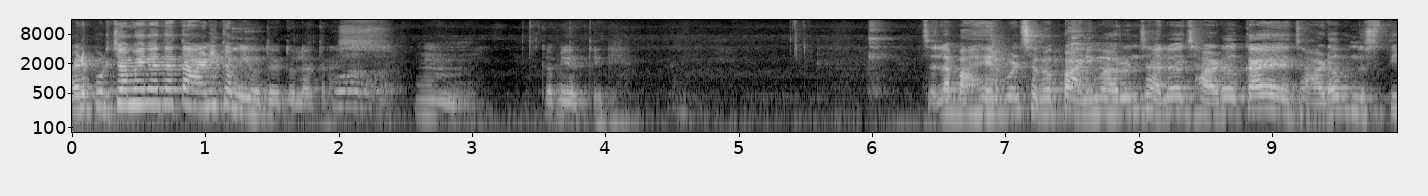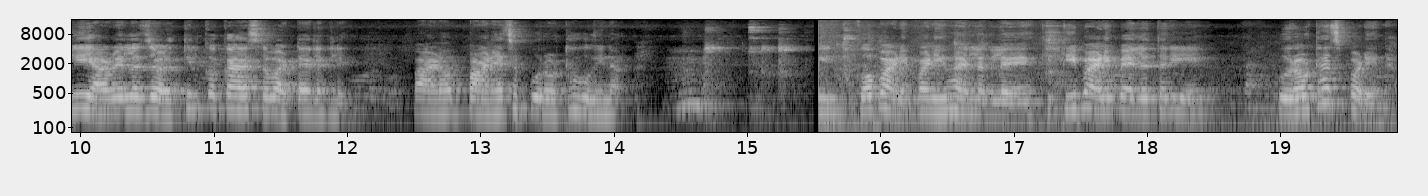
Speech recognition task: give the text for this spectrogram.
आणि पुढच्या महिन्यात आता आणि कमी होतोय तुला त्रास. हम्म, कमी होते की. चला बाहेर पण सगळं पाणी मारून झालं. झाडं काय झाडं नुसती यावेळेला जळतील का काय असं वाटायला लागले. पाण पाण्याचा पुरवठा होईना. इतकं पाणी पाणी व्हायला लागलंय. किती पाणी प्यायलं तरी पुरवठाच पडेना.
